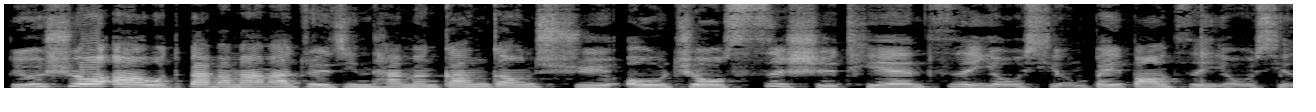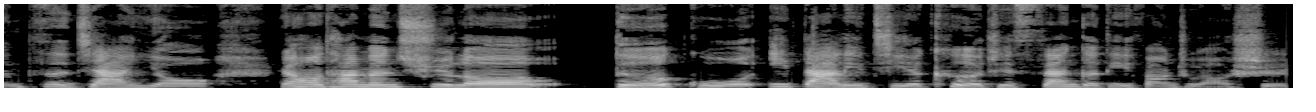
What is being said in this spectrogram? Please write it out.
比如说啊，我的爸爸妈妈最近他们刚刚去欧洲四十天自由行，背包自由行，自驾游，然后他们去了德国、意大利、捷克这三个地方，主要是。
